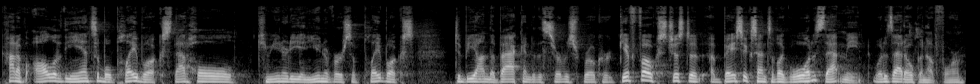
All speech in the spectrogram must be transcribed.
kind of all of the Ansible playbooks, that whole community and universe of playbooks to be on the back end of the service broker. Give folks just a, a basic sense of like, well, what does that mean? What does that open up for them?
